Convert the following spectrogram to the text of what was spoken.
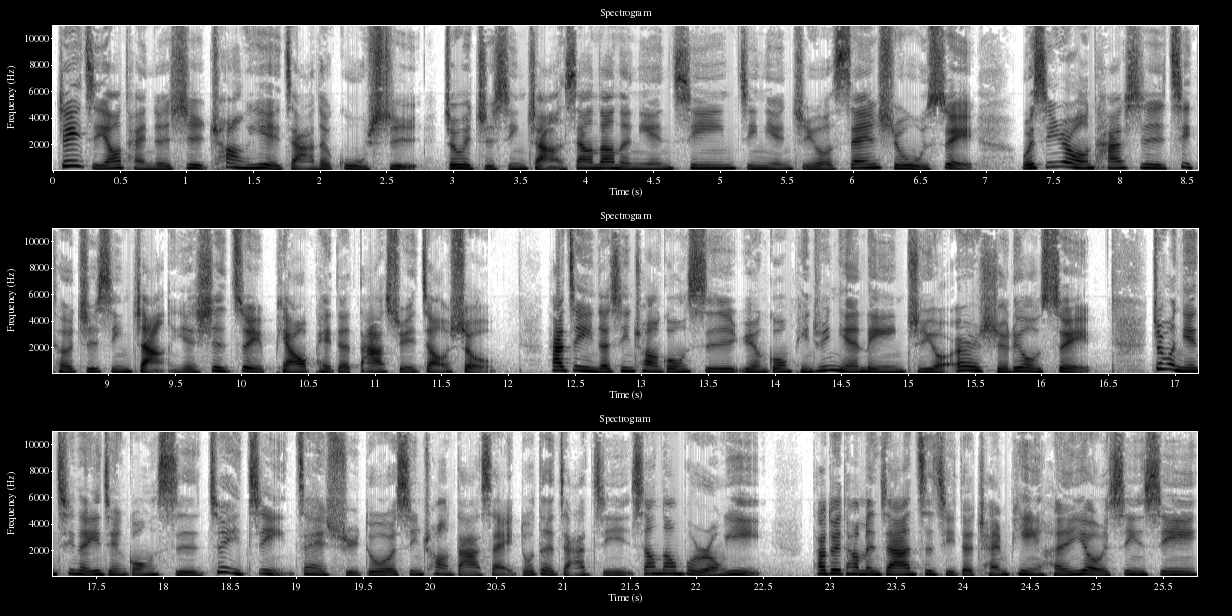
这一集要谈的是创业家的故事。这位执行长相当的年轻，今年只有三十五岁。我形容他是企鹅执行长，也是最漂配的大学教授。他经营的新创公司，员工平均年龄只有二十六岁。这么年轻的一间公司，最近在许多新创大赛夺得佳绩，相当不容易。他对他们家自己的产品很有信心，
